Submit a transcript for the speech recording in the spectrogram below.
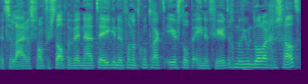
Het salaris van Verstappen werd na het tekenen van het contract eerst op 41 miljoen dollar geschat,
